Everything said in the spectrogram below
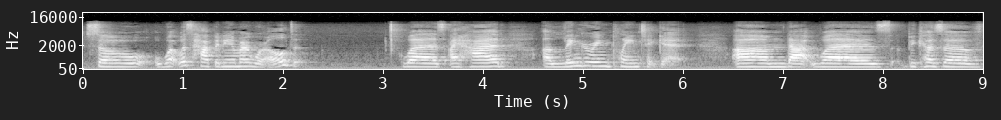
So, what was happening in my world was I had a lingering plane ticket um, that was because of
